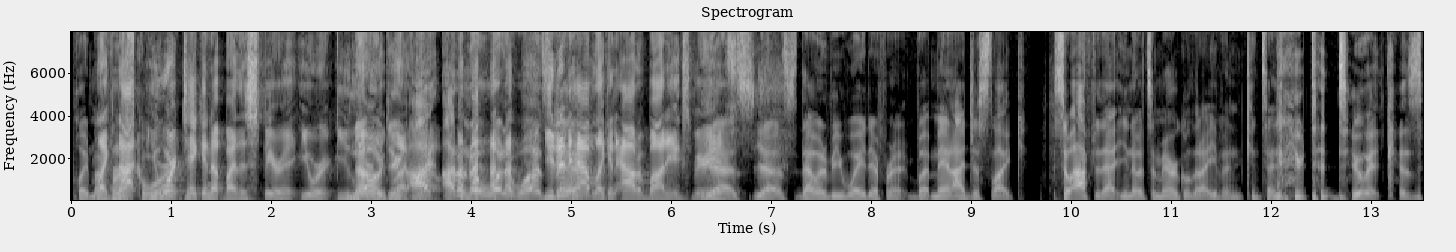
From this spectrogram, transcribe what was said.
played my like first not chord. you weren't taken up by the spirit. You were you no, dude, I, out. I don't know what it was. you didn't have like an out of body experience. Yes, yes, that would be way different. But man, I just like so after that, you know, it's a miracle that I even continued to do it because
